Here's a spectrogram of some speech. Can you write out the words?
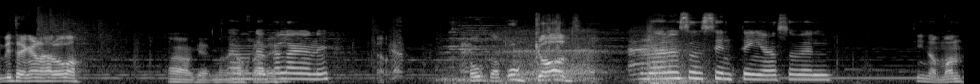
Vi trenger den her òg, da. Ah, ok, men jeg har flere. Ja, men bare får flere. lage en ny. Oh god. Oh god! Nå er det en sånn sint ting her som vil Tinamann.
